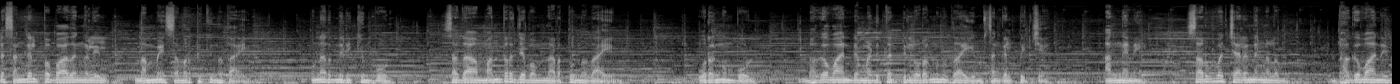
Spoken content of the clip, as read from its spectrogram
ഭഗവാന്റെ സങ്കല്പപാദങ്ങളിൽ നമ്മെ സമർപ്പിക്കുന്നതായും ഉണർന്നിരിക്കുമ്പോൾ സദാ മന്ത്രജപം നടത്തുന്നതായും ഉറങ്ങുമ്പോൾ ഭഗവാന്റെ മടിത്തട്ടിൽ ഉറങ്ങുന്നതായും സങ്കല്പിച്ച് അങ്ങനെ സർവചലനങ്ങളും ഭഗവാനിൽ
